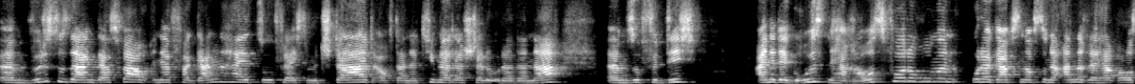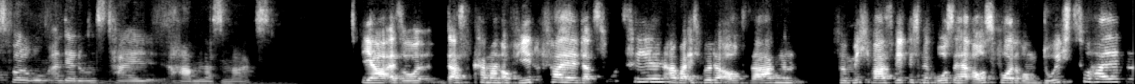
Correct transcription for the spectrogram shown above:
Ähm, würdest du sagen, das war auch in der Vergangenheit so, vielleicht mit Start, auch deiner Teamleiterstelle oder danach, ähm, so für dich eine der größten Herausforderungen oder gab es noch so eine andere Herausforderung, an der du uns teilhaben lassen magst? Ja, also das kann man auf jeden Fall dazu zählen, aber ich würde auch sagen, für mich war es wirklich eine große Herausforderung durchzuhalten.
